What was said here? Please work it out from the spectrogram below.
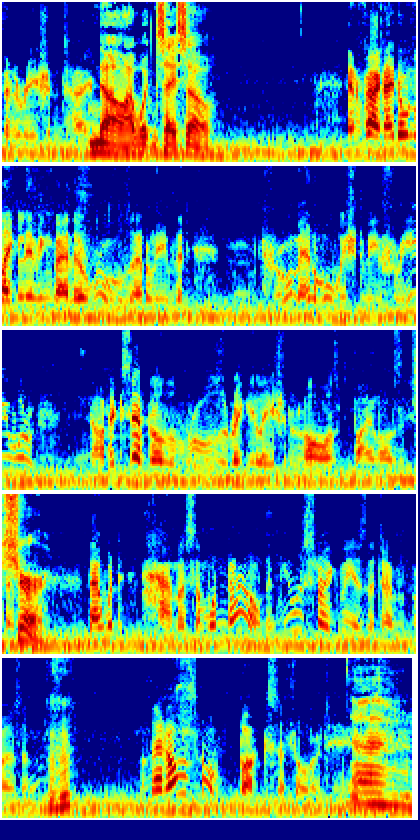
Federation type. No, I wouldn't say so. In fact, I don't like living by their rules. I believe that true men who wish to be free will not accept all the rules, regulation, laws, bylaws, etc. Sure. That would hammer someone down, and you strike me as the type of person Mm-hmm. that also bucks authority. Uh,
